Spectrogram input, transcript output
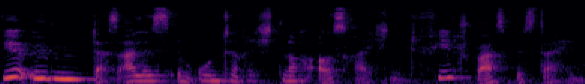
Wir üben das alles im Unterricht noch ausreichend. Viel Spaß bis dahin.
